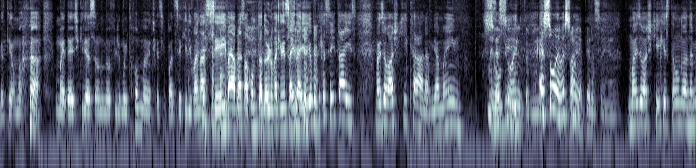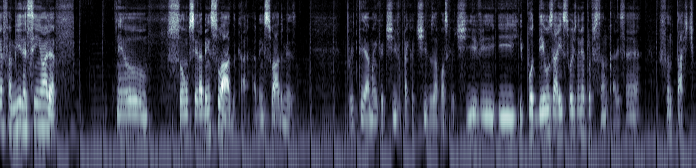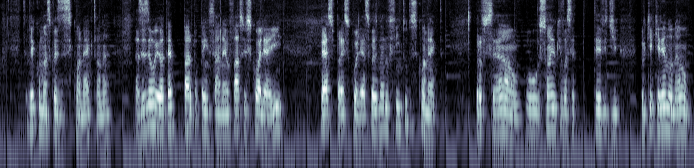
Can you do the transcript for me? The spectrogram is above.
eu tenho uma, uma ideia de criação do meu filho muito romântica, assim, pode ser que ele vai nascer e vai abraçar o computador, não vai querer sair daí, eu vou ter que aceitar isso. Mas eu acho que, cara, minha mãe Mas é sonho também. É sonho, é Vale sonho. a pena sonhar. Mas eu acho que a questão da, da minha família, assim, olha, eu sou um ser abençoado, cara, abençoado mesmo. Por ter a mãe que eu tive, o pai que eu tive, os avós que eu tive e, e poder usar isso hoje na minha profissão, cara, isso é fantástico. Você vê como as coisas se conectam, né? Às vezes eu, eu até paro pra pensar, né? Eu faço escolha aí, peço pra escolher as coisas, mas no fim tudo se conecta. Profissão, o sonho que você teve de. Porque querendo ou não,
